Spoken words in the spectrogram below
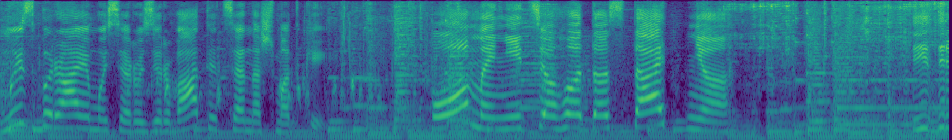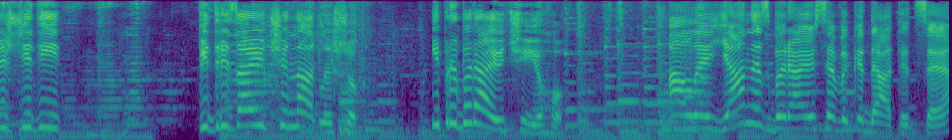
Ми збираємося розірвати це на шматки. О, мені цього достатньо. Відріжіть, відрізаючи надлишок і прибираючи його. Але я не збираюся викидати це,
